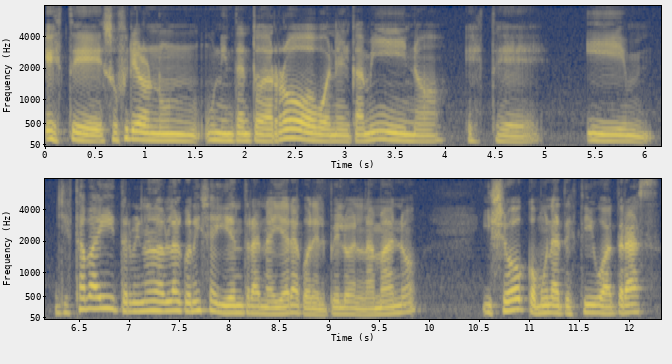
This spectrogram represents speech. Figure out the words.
Este, sufrieron un, un intento de robo en el camino, este, y, y, estaba ahí terminando de hablar con ella y entra Nayara con el pelo en la mano y yo como una testigo atrás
